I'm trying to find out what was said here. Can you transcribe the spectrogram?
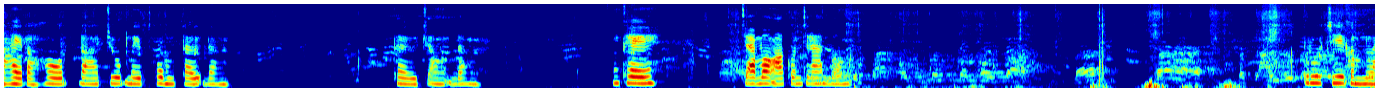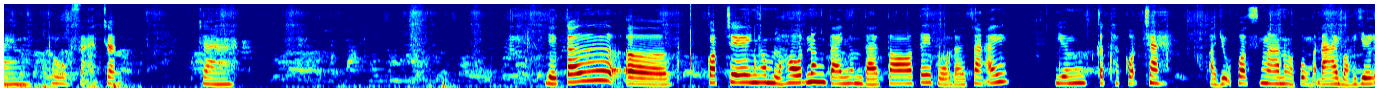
ឡាយរហូតដល់ជួបមេភូមិទៅដឹងទៅចង់ដឹងអូខេចាបងអរគុណច្រើនបងព្រោះជាកម្លាំងទោសៈចិត្តចានិយាយទៅអឺគាត់ជេរខ្ញុំរហូតហ្នឹងតែខ្ញុំមិនដែលតទេព្រោះដោយសារអីយើងគិតថាគាត់ចាស់អាយុគាត់ស្មើនឹងឪពុកម្ដាយរបស់យើង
